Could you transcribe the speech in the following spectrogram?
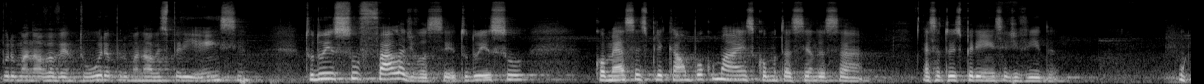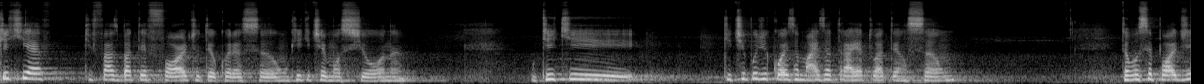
por uma nova aventura, por uma nova experiência. Tudo isso fala de você, tudo isso começa a explicar um pouco mais como está sendo essa, essa tua experiência de vida. O que, que é que faz bater forte o teu coração? O que, que te emociona? O que, que, que tipo de coisa mais atrai a tua atenção? Então você pode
